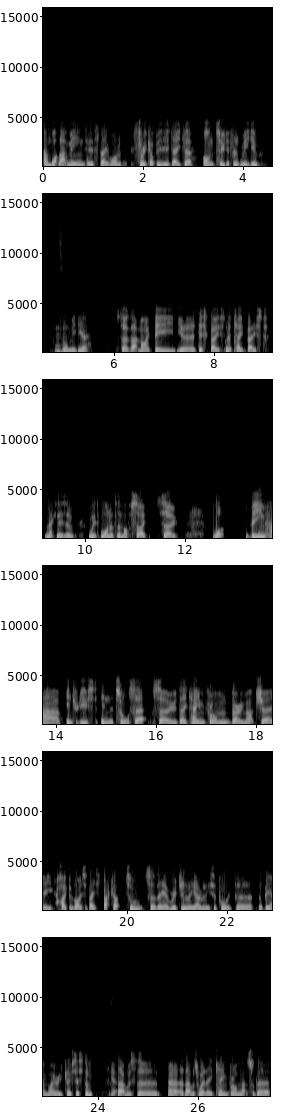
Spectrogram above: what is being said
And what that means is they want three copies of your data on two different medium mm-hmm. or media. So that might be your disk-based and a tape-based mechanism with one of them off-site. So what Veeam have introduced in the tool set. So they came from very much a hypervisor based backup tool. So they originally only supported the, the VMware ecosystem. Yeah. That was the uh, that was where they came from. That's the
